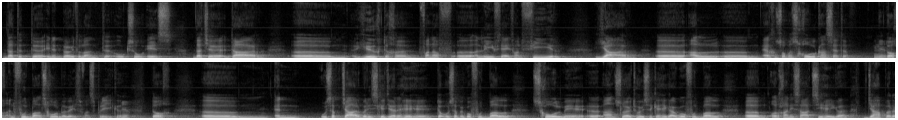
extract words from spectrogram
dat het in het buitenland ook zo is. Dat je daar ehm, jeugdigen vanaf een leeftijd van vier jaar al ehm, ergens op een school kan zetten. Ja. Toch? Een voetbalschool bij wijze van spreken. Ja. Toch? Um, en उस सब चार बरिस के जो रहे हैं तो उस सब को फुटबॉल स्कूल में आंसलुit हो सकेगा वो फुटबॉल organisatie हैगा जहाँ पर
